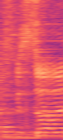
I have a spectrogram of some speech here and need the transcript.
Just beside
